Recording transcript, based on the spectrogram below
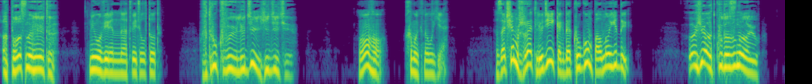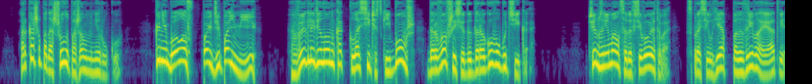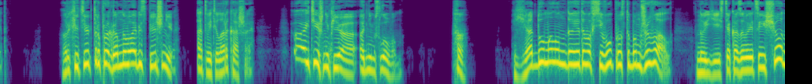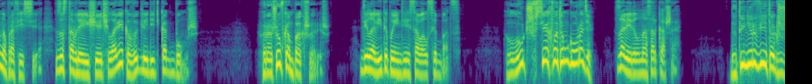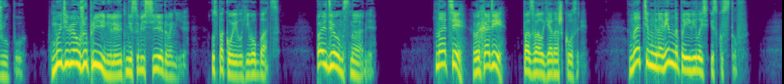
опасно это», — неуверенно ответил тот. «Вдруг вы людей едите?» «Ого», — хмыкнул я. «Зачем жрать людей, когда кругом полно еды?» «А я откуда знаю?» Аркаша подошел и пожал мне руку. «Каннибалов, пойди пойми!» Выглядел он как классический бомж, дорвавшийся до дорогого бутика. «Чем занимался до всего этого?» — спросил я, подозревая ответ. «Архитектор программного обеспечения», — ответил Аркаша. «Айтишник я, одним словом». «Ха. Я думал, он до этого всего просто бомжевал, но есть, оказывается, еще одна профессия, заставляющая человека выглядеть как бомж. Хорошо в компах шаришь?» Деловито поинтересовался Бац. «Лучше всех в этом городе», — заверил нас Аркаша. «Да ты не рви так жопу. Мы тебя уже приняли, это не собеседование», — успокоил его Бац. «Пойдем с нами». «Натти, выходи!» — позвал я наш козырь. Натти мгновенно появилась из кустов.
